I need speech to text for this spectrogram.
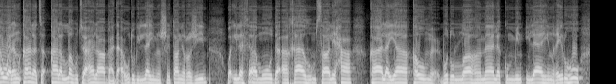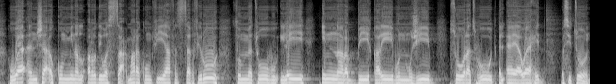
أولا قال قال الله تعالى بعد أعوذ بالله من الشيطان الرجيم وإلى ثامود أخاهم صالحا قال يا قوم اعبدوا الله ما لكم من إله غيره هو أنشأكم من الأرض واستعمركم فيها فاستغفروه ثم توبوا إليه. إن ربي قريب مجيب. سورة هود الآية واحد وستون.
